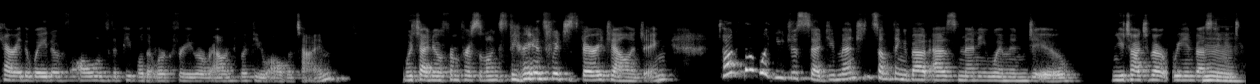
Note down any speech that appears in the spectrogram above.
carry the weight of all of the people that work for you around with you all the time, which I know from personal experience, which is very challenging. Talk about what you just said. You mentioned something about as many women do. You talked about reinvesting mm. into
